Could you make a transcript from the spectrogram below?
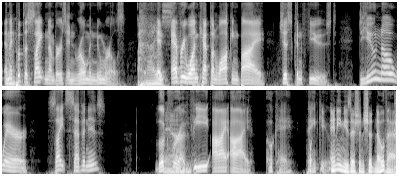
And they Mm. put the site numbers in Roman numerals. Nice. And everyone kept on walking by just confused. Do you know where site 7 is? Look for a VII. Okay. Thank you. Any musician should know that.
